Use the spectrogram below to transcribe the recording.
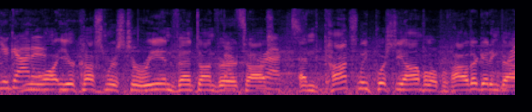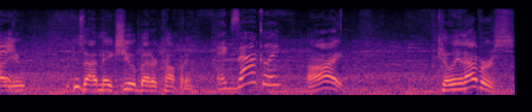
You got you it. You want your customers to reinvent on Veritas and constantly push the envelope of how they're getting value because that makes you a better company. exactly. All right, Killian Evers,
